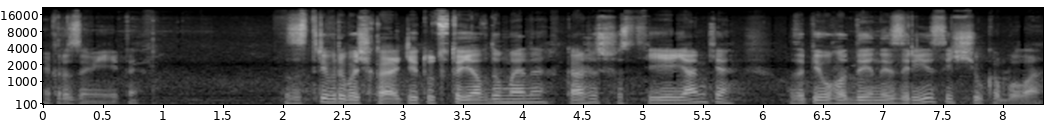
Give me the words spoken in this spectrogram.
як розумієте. Зустрів рибачка, який тут стояв до мене. Каже, що з цієї ямки за півгодини зріз і щука була.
